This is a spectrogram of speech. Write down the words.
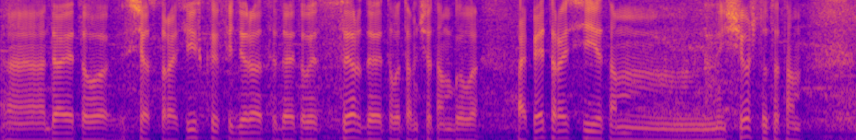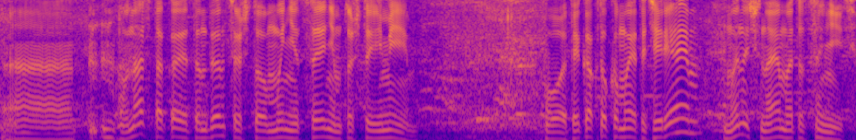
э, до этого сейчас Российская Федерация, до этого СССР, до этого там что там было, опять Россия, там еще что-то там. Э, у нас такая тенденция, что мы не ценим то, что имеем. Вот. И как только мы это теряем, мы начинаем это ценить.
